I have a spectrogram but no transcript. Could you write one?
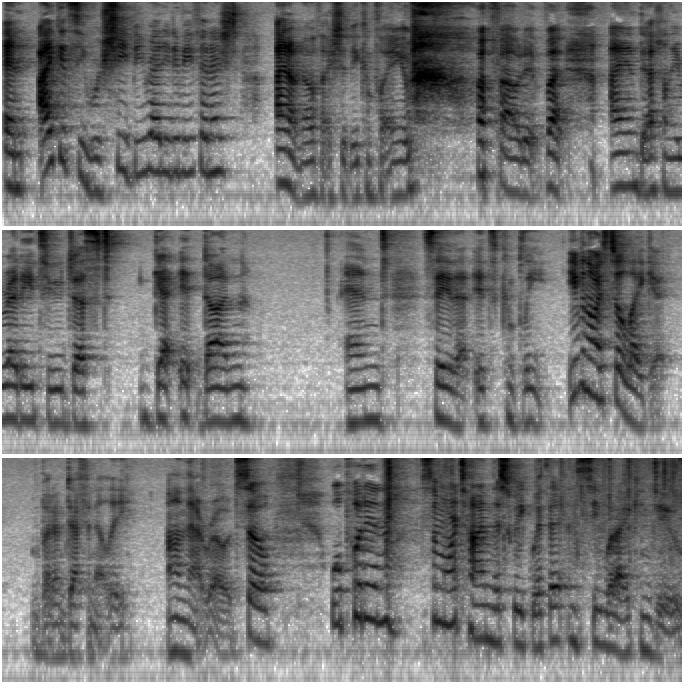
And I could see where she'd be ready to be finished. I don't know if I should be complaining about it, but I am definitely ready to just get it done and say that it's complete, even though I still like it, but I'm definitely on that road. So we'll put in some more time this week with it and see what I can do.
